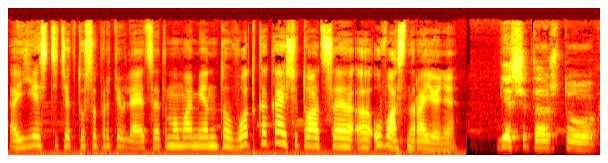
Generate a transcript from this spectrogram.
есть и те, кто сопротивляется этому моменту. Вот какая ситуация у вас на районе? Я считаю, что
